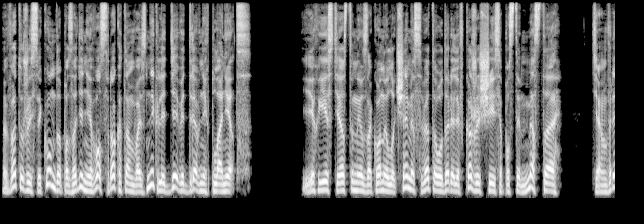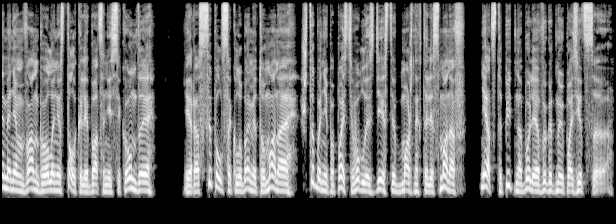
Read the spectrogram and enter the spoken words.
В эту же секунду позади него с рокотом возникли девять древних планет. Их естественные законы лучами света ударили в кажущееся пустым место. Тем временем Ван Буэлла не стал колебаться ни секунды и рассыпался клубами тумана, чтобы не попасть в область действия бумажных талисманов и отступить на более выгодную позицию.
